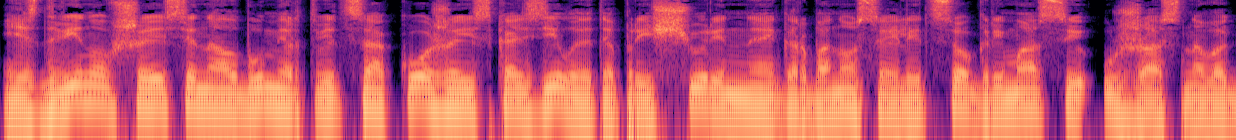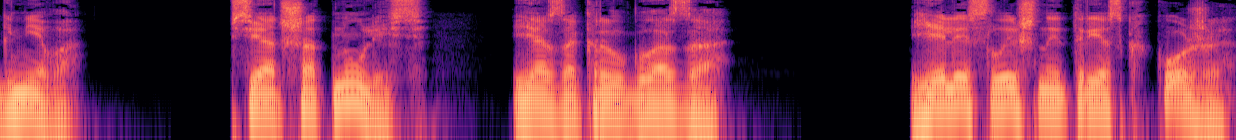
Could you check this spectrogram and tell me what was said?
и сдвинувшаяся на лбу мертвеца кожа исказила это прищуренное горбоносое лицо гримасы ужасного гнева. Все отшатнулись, я закрыл глаза. Еле слышный треск кожи,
